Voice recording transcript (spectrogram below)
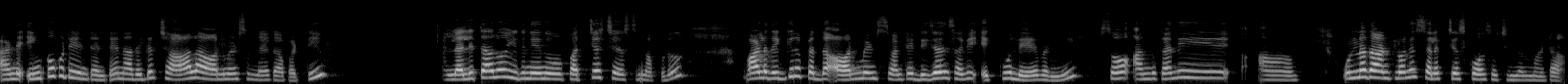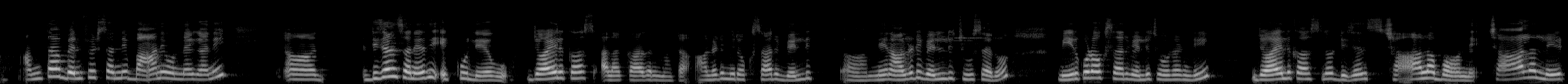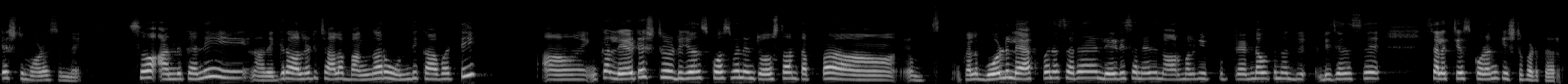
అండ్ ఇంకొకటి ఏంటంటే నా దగ్గర చాలా ఆర్నమెంట్స్ ఉన్నాయి కాబట్టి లలితాలో ఇది నేను పర్చేస్ చేస్తున్నప్పుడు వాళ్ళ దగ్గర పెద్ద ఆర్నమెంట్స్ అంటే డిజైన్స్ అవి ఎక్కువ లేవండి. సో అందుకని ఉన్న దాంట్లోనే సెలెక్ట్ చేసుకోవాల్సి వచ్చిందనమాట. అంతా బెనిఫిట్స్ అన్నీ బాగానే ఉన్నాయి కానీ డిజైన్స్ అనేది ఎక్కువ లేవు. జాయిల్ కాస్ అలా కాదనమాట. ఆల్రెడీ మీరు ఒకసారి వెళ్ళి నేను ఆల్రెడీ వెళ్ళి చూశాను మీరు కూడా ఒకసారి వెళ్ళి చూడండి. జాయిల్ కాస్ట్లో డిజైన్స్ చాలా బాగున్నాయి. చాలా లేటెస్ట్ మోడల్స్ ఉన్నాయి. సో అందుకని నా దగ్గర ఆల్రెడీ చాలా బంగారం ఉంది కాబట్టి ఇంకా లేటెస్ట్ డిజైన్స్ కోసమే నేను చూస్తాను తప్ప ఒకవేళ గోల్డ్ లేకపోయినా సరే లేడీస్ అనేది నార్మల్గా ఇప్పుడు ట్రెండ్ అవుతున్న డిజైన్సే సెలెక్ట్ చేసుకోవడానికి ఇష్టపడతారు.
